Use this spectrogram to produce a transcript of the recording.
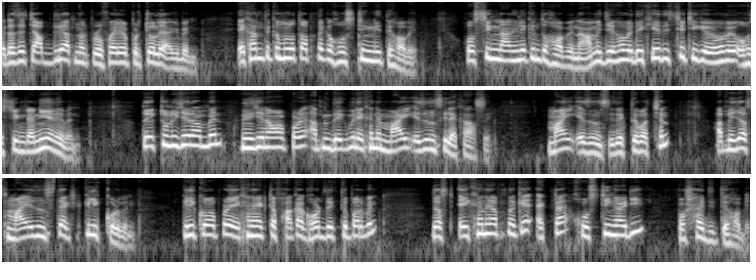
এটা যে চাপ দিলে আপনার প্রোফাইলের উপর চলে আসবেন। এখান থেকে মূলত আপনাকে হোস্টিং নিতে হবে। হোস্টিং না নিলে কিন্তু হবে না। আমি যেভাবে দেখিয়ে দিচ্ছি, ঠিক এভাবে হোস্টিংটা নিয়ে নেবেন। তো একটু নিচে নামবেন। নিচে নামার পরে আপনি দেখবেন এখানে মাই এজেন্সি লেখা আছে। মাই এজেন্সি দেখতে পাচ্ছেন? আপনি জাস্ট মাই এজেন্সিতে একটা ক্লিক করবেন। ক্লিক করার পরে এখানে একটা ফাঁকা ঘর দেখতে পারবেন। জাস্ট এইখানে আপনাকে একটা হোস্টিং আইডি বসায় দিতে হবে।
